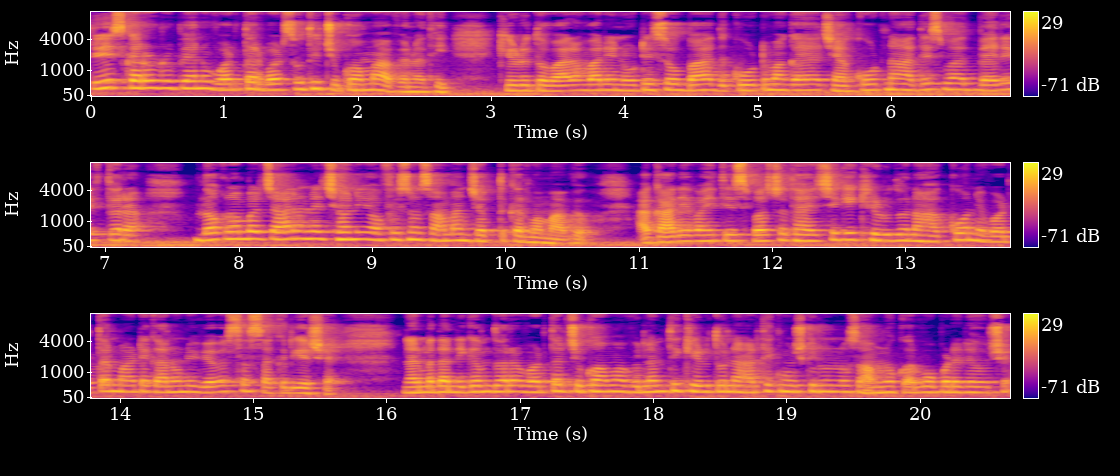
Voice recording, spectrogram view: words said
ત્રીસ કરોડ રૂપિયાનું વળતર વર્ષોથી ચૂકવવામાં આવ્યું નથી. ખેડૂતો વારંવાર નોટિસો બાદ કોર્ટમાં ગયા જ્યાં કોર્ટના આદેશ બાદ બેરેફ દ્વારા બ્લોક નંબર ચાર અને છની ઓફિસનો સામાન જપ્ત કરવામાં આવ્યો. આ કાર્યવાહીથી સ્પષ્ટ થાય છે કે ખેડૂતોના હક્કો અને વળતર માટે કાનૂની વ્યવસ્થા સક્રિય છે. નર્મદા નિગમ દ્વારા વળતર ચૂકવવામાં વિલંબથી ખેડૂતોને આર્થિક મુશ્કેલીનો સામનો કરવો પડી રહ્યો છે.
